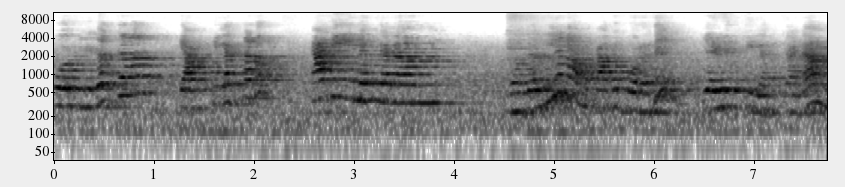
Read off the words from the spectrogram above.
பொருள் இலக்கணம் யாப்பிலக்கணம் அணி இலக்கணம். முதல்ல நாம பார்க்க போறது எழுத்திலக்கணம்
